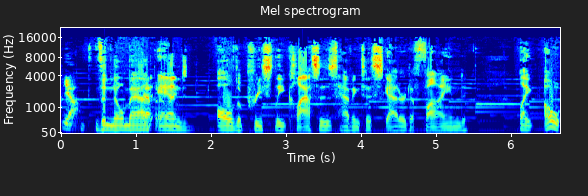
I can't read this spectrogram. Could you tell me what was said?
Yeah, the nomad Definitely. and all the priestly classes having to scatter to find like, oh,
